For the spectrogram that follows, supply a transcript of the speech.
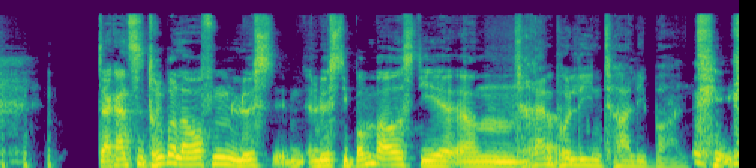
da kannst du drüber laufen, löst, löst die Bombe aus, die ähm, Trampolin-Taliban. Die,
